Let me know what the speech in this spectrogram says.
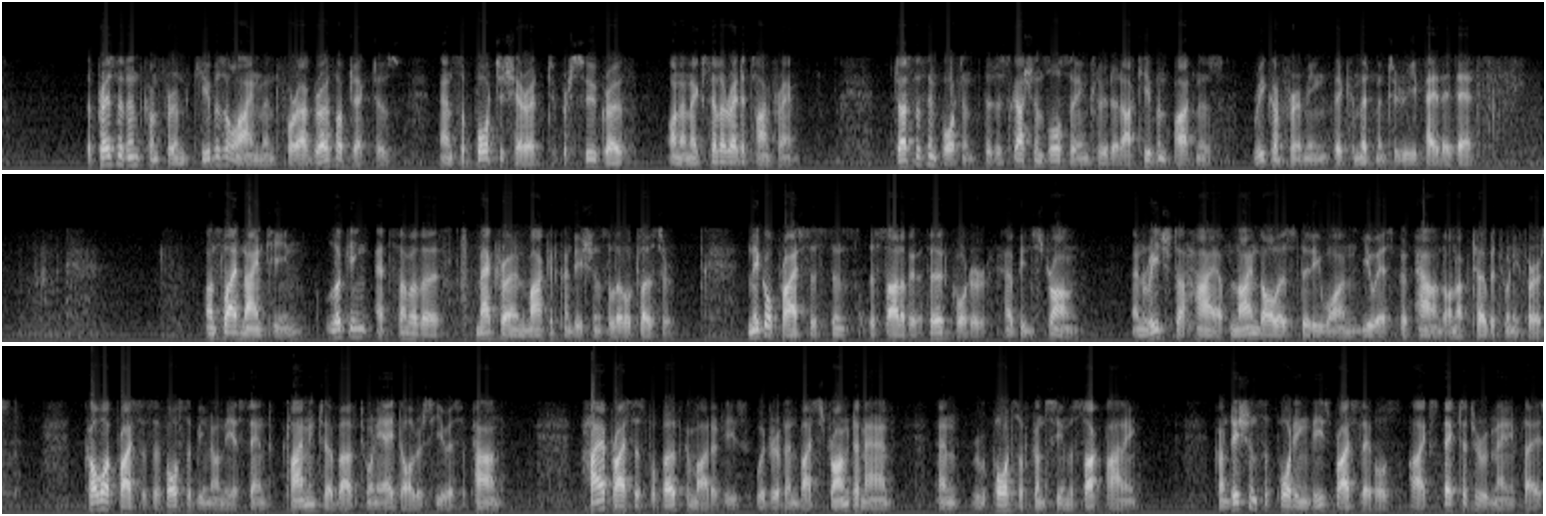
The president confirmed Cuba's alignment for our growth objectives and support to Sherritt to pursue growth on an accelerated timeframe. Just as important, the discussions also included our Cuban partners reconfirming their commitment to repay their debts. On slide 19, looking at some of the macro and market conditions a little closer. Nickel prices since the start of the third quarter have been strong and reached a high of $9.31 US per pound on October 21st. Cobalt prices have also been on the ascent, climbing to above $28 US a pound. Higher prices for both commodities were driven by strong demand and reports of consumer stockpiling. Conditions supporting these price levels are expected to remain in place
